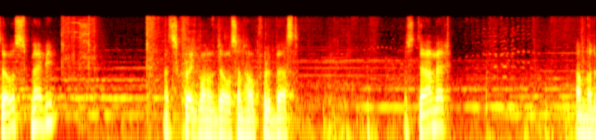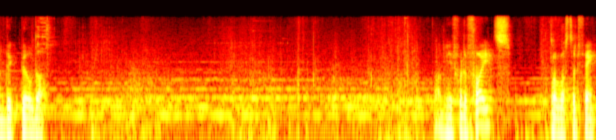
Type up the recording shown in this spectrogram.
Those, maybe? Let's create one of those and hope for the best. Damn it, I'm not a big builder. I'm here for the fights. What was that thing?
